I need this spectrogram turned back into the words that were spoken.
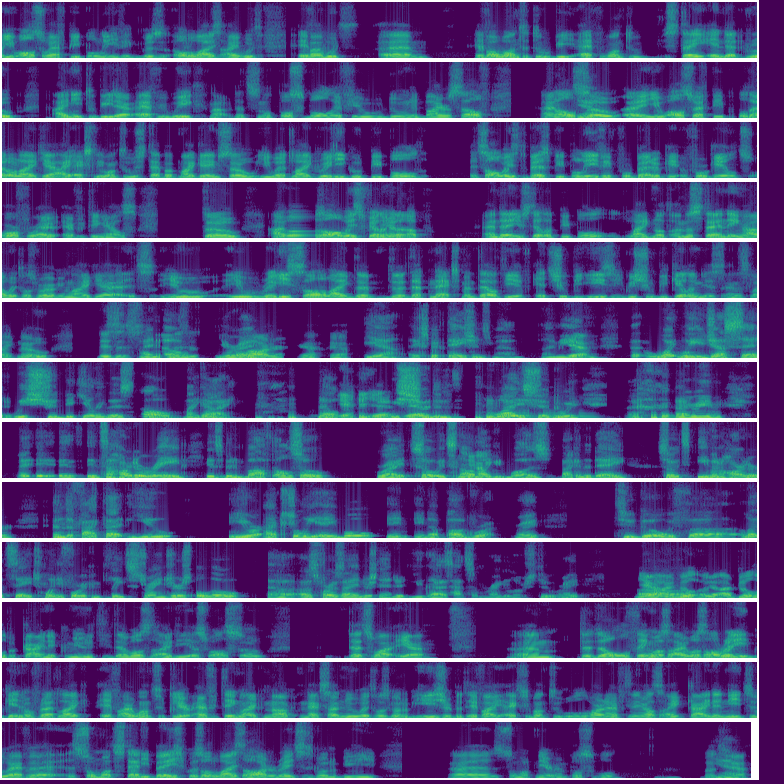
you also have people leaving because otherwise I would if I would um, if I wanted to be everyone to stay in that group, I need to be there every week. Now that's not possible if you're doing it by yourself. And also, yeah. uh, you also have people that are like, yeah, I actually want to step up my game. So you had like really good people. It's always the best people leaving for better for guilds or for everything else. So I was always filling it up, and then you still have people like not understanding how it was working. Like, yeah, it's you. You really saw like the the that Naxx mentality of it should be easy. We should be killing this, and it's like no, this is I know is you're right. Harder. Yeah, yeah, yeah. Expectations, man. I mean, yeah. What you just said, we should be killing this. No, my guy. no, yeah, yeah, we yeah. shouldn't. Why should we? I mean, it, it, it's a harder raid. It's been buffed also, right? So it's not yeah. like it was back in the day. So it's even harder. And the fact that you you're actually able in in a pug run, right? to go with, uh, let's say, 24 complete strangers, although, uh, as far as I understand it, you guys had some regulars too, right? Yeah, I built um, I built up a kind of community. That was the idea as well. So that's why, yeah. Um, the, the whole thing was I was already beginning of Wrath. Like if I want to clear everything, like Naxx I knew it was going to be easier. But if I actually want to Ulduar and everything else, I kind of need to have a, a, somewhat steady base because otherwise the harder rates is going to be uh, somewhat near impossible. But yeah. yeah.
